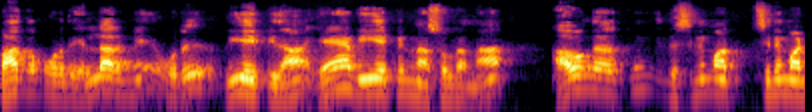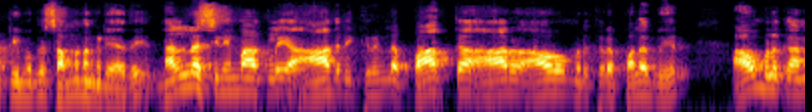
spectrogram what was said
பார்க்க போகிறது எல்லாருமே ஒரு விஐபி தான். ஏன் விஐபின்னு நான் சொல்கிறேன்னா அவங்களுக்கும் இந்த சினிமா சினிமா டீமுக்கும் சம்மந்தம் கிடையாது. நல்ல சினிமாக்களே ஆதரிக்கிறதுல பார்க்க ஆர்வம் ஆர்வம் இருக்கிற பல பேர் அவங்களுக்கான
